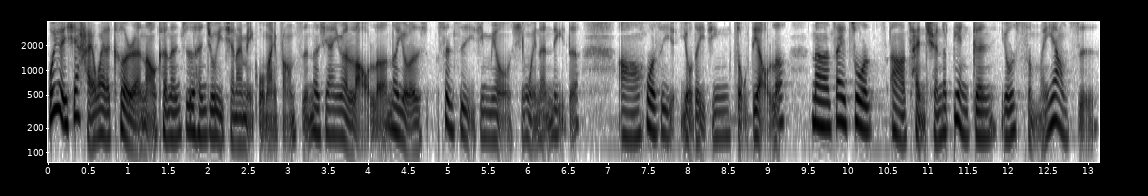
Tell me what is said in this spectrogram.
我有一些海外的客人哦，可能就是很久以前来美国买房子，那现在因为老了，那有的甚至已经没有行为能力的，啊、或者是有的已经走掉了。那在做啊、产权的变更，有什么样子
